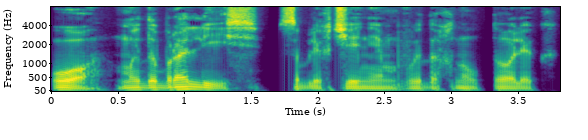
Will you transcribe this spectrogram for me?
«О, мы добрались!» — с облегчением выдохнул Толик.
